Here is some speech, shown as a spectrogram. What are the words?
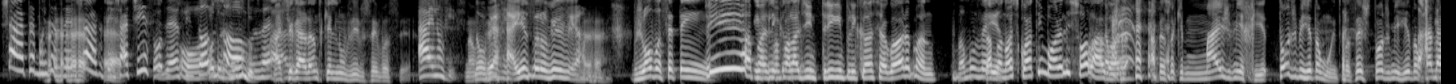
chata, muitas vezes chata. Tem chatices, Todos é assim, somos, todos todo somos, mundo. né? Mas te garanto que ele não vive sem você. Ah, ele não vive. Não. Não vê, isso não vive mesmo. João, você tem. Ih, rapaz, Implicância. falar de intriga e implicância agora, mano. Vamos ver Dá isso. pra nós quatro ir embora ali só lá agora. A pessoa que mais me irrita. Todos me irritam muito. Vocês todos me irritam, cada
